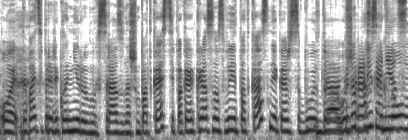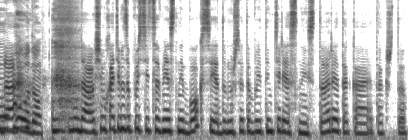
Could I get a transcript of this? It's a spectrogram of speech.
Ой, давайте прорекламируем их сразу в нашем подкасте. Пока как раз у нас выйдет подкаст, мне кажется, будет э, уже близко к Новому году. Ну да, в общем, хотим запустить совместный бокс, и я думаю, что это будет интересная история такая. Так что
